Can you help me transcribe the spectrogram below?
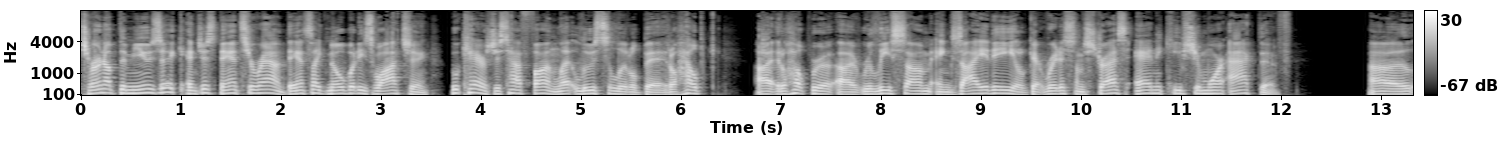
turn up the music and just dance around. Dance like nobody's watching. Who cares? Just have fun. Let loose a little bit. It'll help. Uh, it'll help re- uh, release some anxiety. It'll get rid of some stress, and it keeps you more active. Uh,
